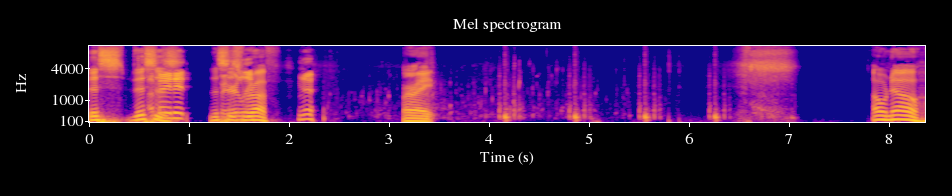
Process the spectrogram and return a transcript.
This this I is this Barely. is rough. Yeah. All right. Oh no.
